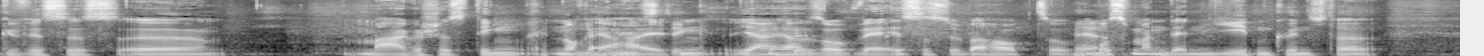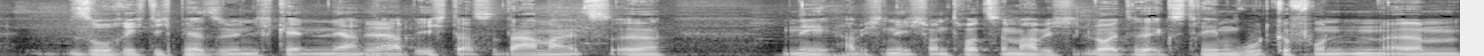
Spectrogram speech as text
gewisses äh, magisches Ding noch Mystik. erhalten. Ja, ja, so, wer ist es überhaupt so? Ja. Muss man denn jeden Künstler so richtig persönlich kennenlernen? Ja. Habe ich das damals? Äh, nee, habe ich nicht. Und trotzdem habe ich Leute extrem gut gefunden ähm,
